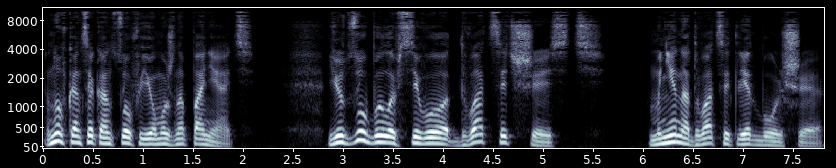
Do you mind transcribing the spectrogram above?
но в конце концов ее можно понять. Юдзу было всего 26, мне на 20 лет больше.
